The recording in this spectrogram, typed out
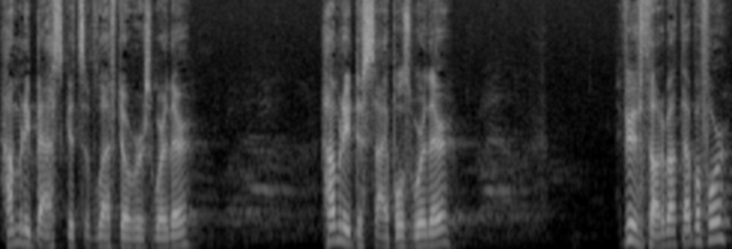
How many baskets of leftovers were there? How many disciples were there? Have you ever thought about that before?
